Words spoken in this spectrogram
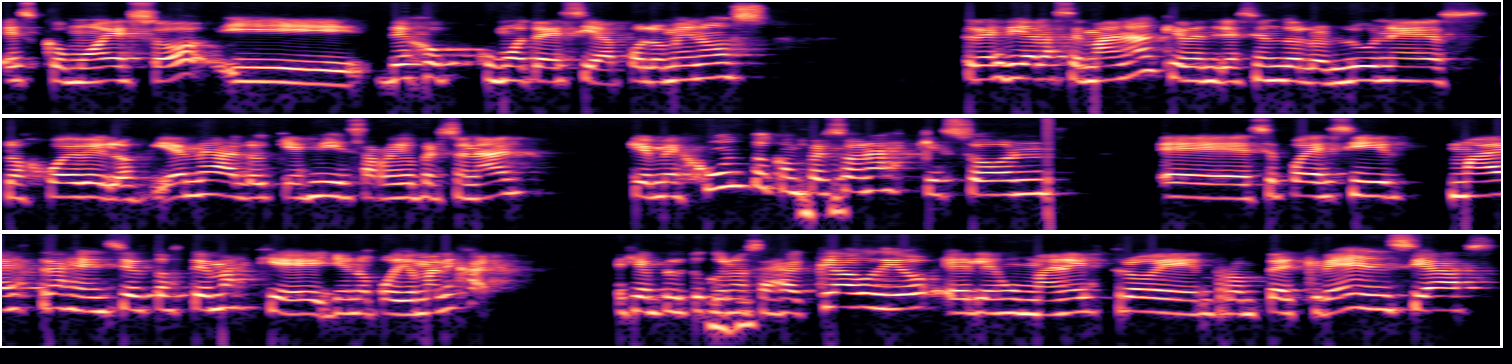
es como eso y dejo, como te decía, por lo menos tres días a la semana, que vendría siendo los lunes, los jueves y los viernes, a lo que es mi desarrollo personal, que me junto con personas que son, eh, se puede decir, maestras en ciertos temas que yo no he podido manejar. Ejemplo, tú conoces a Claudio, él es un maestro en romper creencias,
